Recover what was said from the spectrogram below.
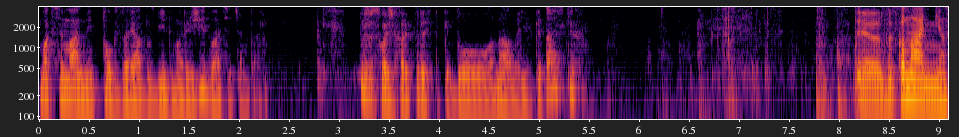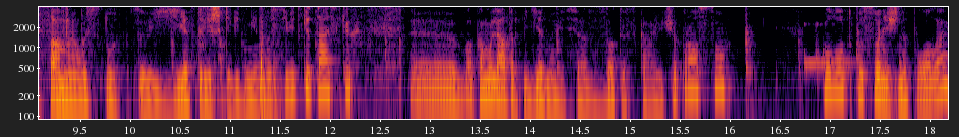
максимальний ток заряду від мережі 20 ампер. Дуже схожі характеристики до аналогів китайських. Е, Виконання саме ось тут є трішки відмінності від китайських. Е, Акумулятор під'єднується затискаючи просто в колодку, сонячне поле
